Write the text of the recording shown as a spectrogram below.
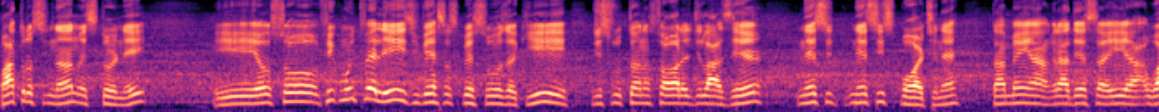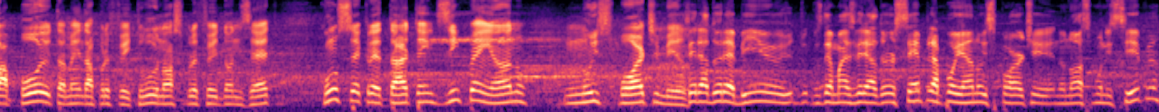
patrocinando esse torneio. E eu sou, fico muito feliz de ver essas pessoas aqui desfrutando a sua hora de lazer nesse, nesse esporte, né? Também agradeço aí o apoio também da prefeitura, nosso prefeito Donizete, com o secretário tem desempenhando no esporte mesmo. O vereador Ebinho e os demais vereadores sempre apoiando o esporte no nosso município.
